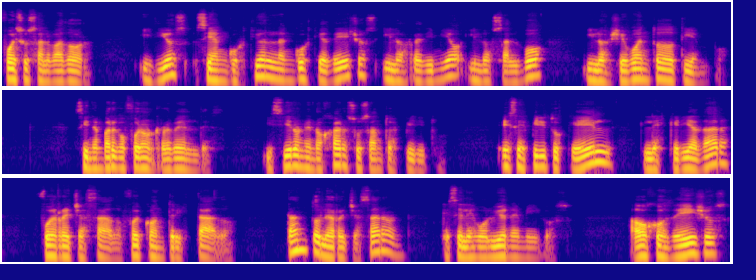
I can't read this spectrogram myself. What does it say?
Fue su Salvador, y Dios se angustió en la angustia de ellos y los redimió y los salvó y los llevó en todo tiempo. Sin embargo fueron rebeldes, hicieron enojar su Santo Espíritu. Ese Espíritu que Él les quería dar fue rechazado, fue contristado. Tanto le rechazaron que se les volvió enemigos. A ojos de ellos,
